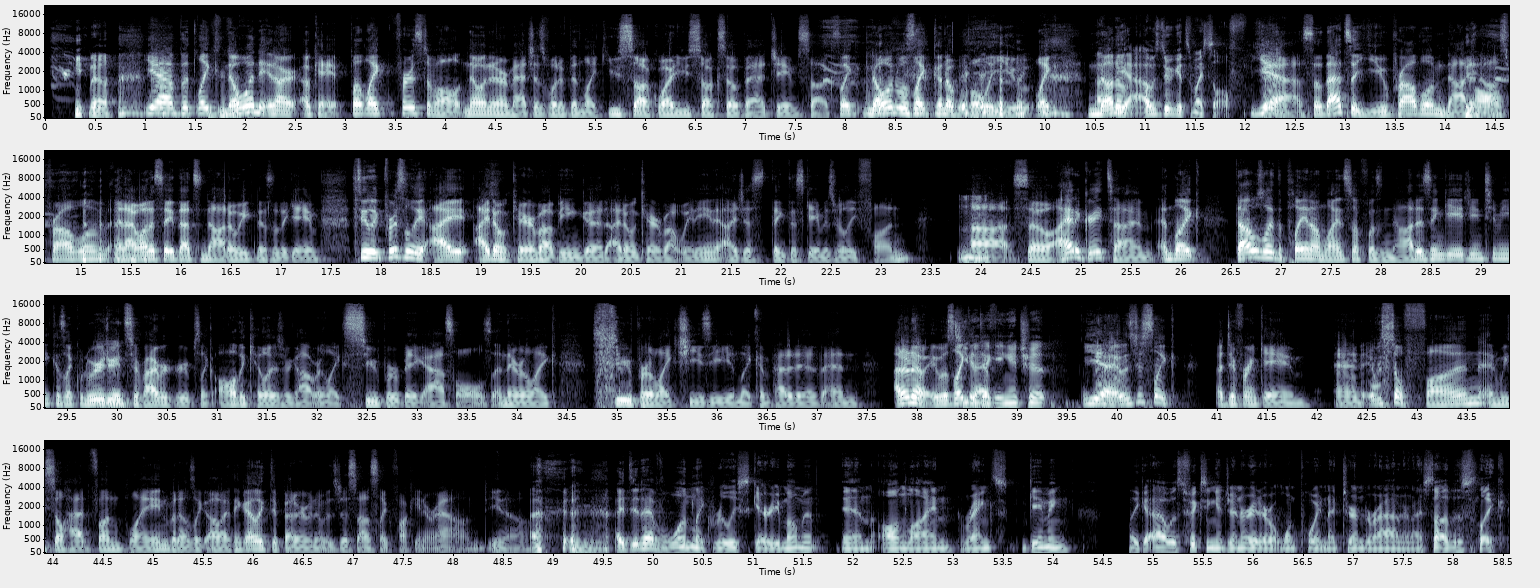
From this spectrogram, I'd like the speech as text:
you know? Yeah, but like no one in our okay, but like first of all, no one in our matches would have been like, "You suck. Why do you suck so bad? James sucks." Like no one was like gonna bully you. Like none of yeah, I was doing it to myself. yeah. So that's a you problem, not an us problem. And I want to say that's not a weakness of the game. See, like personally, I I don't care about being good. I don't care about winning. I just think this game is really fun. Mhm. Uh, so I had a great time, and like that was why the playing online stuff was not as engaging to me because like when we were doing mm. survivor groups, like all the killers we got were like super big assholes, and they were like super like cheesy and like competitive, and I don't know, it was like a diff- and shit. yeah, it was just like a different game. And it was still fun and we still had fun playing, but I was like, oh, I think I liked it better when it was just us like fucking around, you know? I did have one like really scary moment in online ranked gaming. Like I was fixing a generator at one point and I turned around and I saw this like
